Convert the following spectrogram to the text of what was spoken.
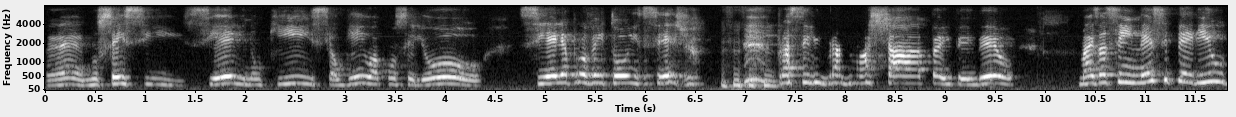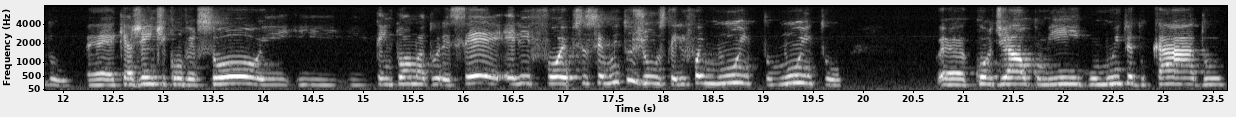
Né? Não sei se, se ele não quis, se alguém o aconselhou, se ele aproveitou o ensejo para se livrar de uma chata, entendeu? Mas, assim, nesse período é, que a gente conversou e, e, e, tentou amadurecer, ele foi, preciso ser muito justo, ele foi muito, muito é, cordial comigo, muito educado.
